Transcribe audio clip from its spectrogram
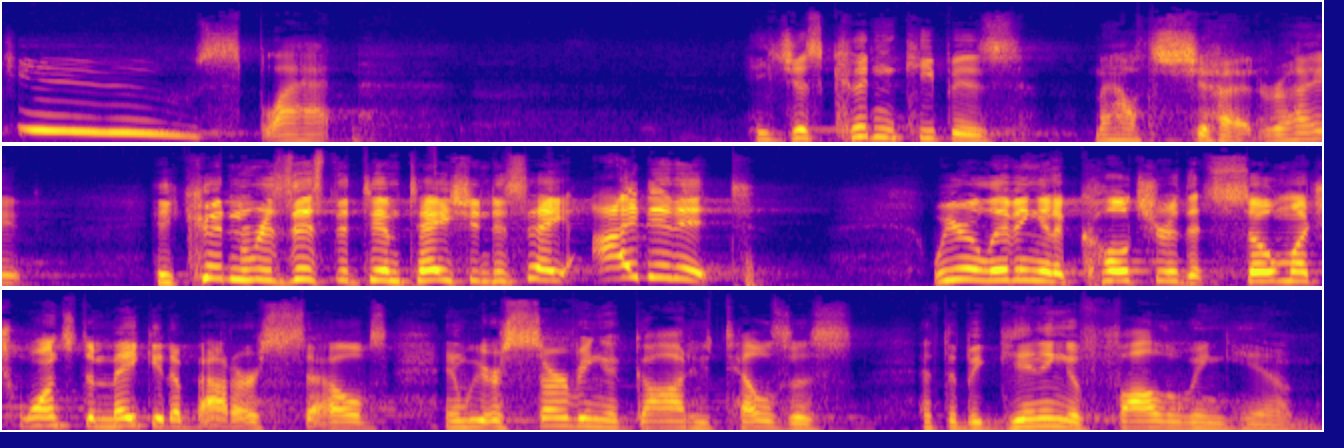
Choo, splat. He just couldn't keep his mouth shut, right? He couldn't resist the temptation to say, I did it. We are living in a culture that so much wants to make it about ourselves, and we are serving a God who tells us at the beginning of following Him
